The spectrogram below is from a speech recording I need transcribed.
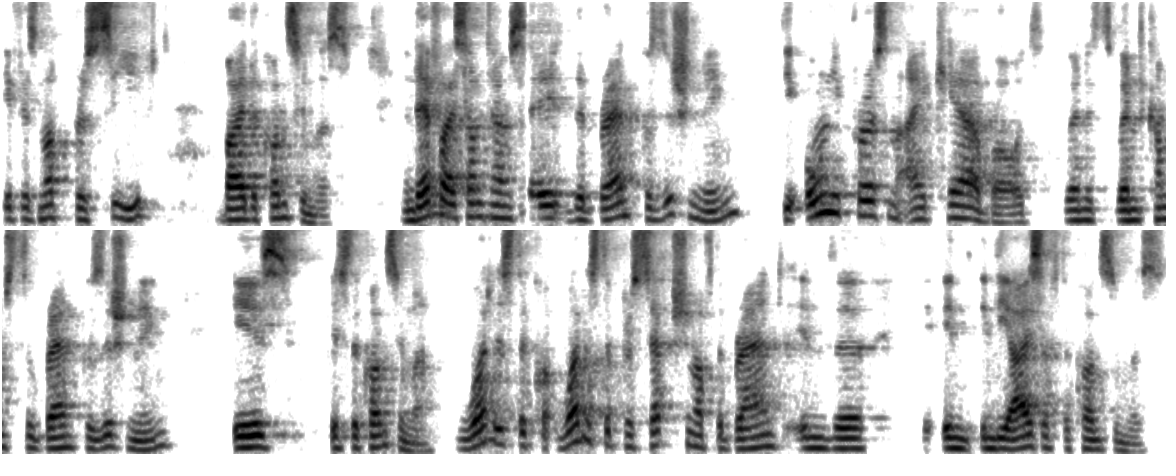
if it's not perceived by the consumers. And therefore, I sometimes say the brand positioning. The only person I care about when it's when it comes to brand positioning is is the consumer. What is the what is the perception of the brand in the in in the eyes of the consumers?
